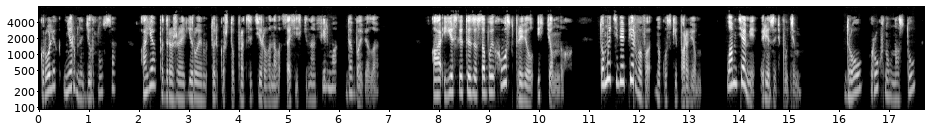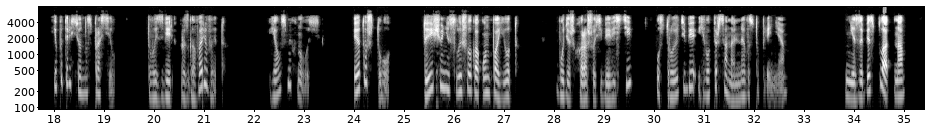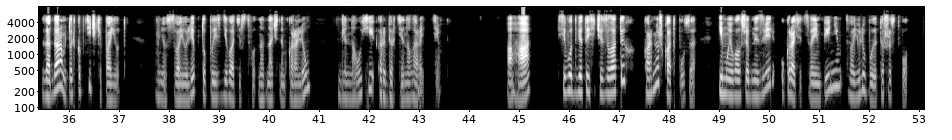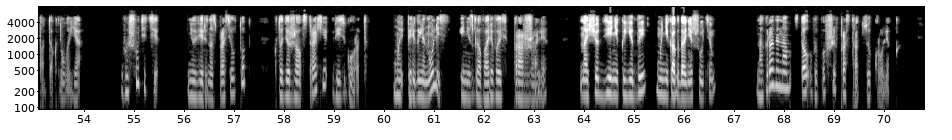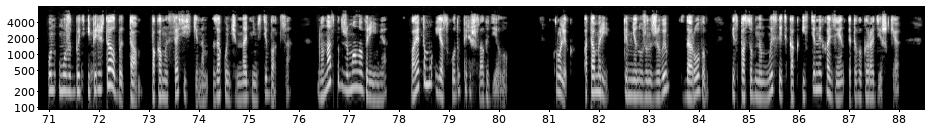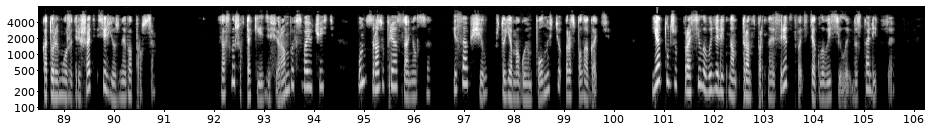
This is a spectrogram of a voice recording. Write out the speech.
Кролик нервно дернулся, а я, подражая героям только что процитированного Сосискиным фильма, добавила. А если ты за собой хвост привел из темных, то мы тебя первого на куски порвем. Ломтями резать будем. Дроу рухнул на стул и потрясенно спросил. Твой зверь разговаривает? Я усмехнулась. Это что? Ты еще не слышал, как он поет. Будешь хорошо себя вести, устрою тебе его персональное выступление. Не за бесплатно. За даром только птички поют. Внес свою лепту по издевательству над ночным королем длинноухий Робертино Лоретти. Ага, всего две тысячи золотых, кормежка от пуза, и мой волшебный зверь украсит своим пением твое любое торжество, поддакнула я. Вы шутите? Неуверенно спросил тот, кто держал в страхе весь город. Мы переглянулись и, не сговариваясь, проржали. Насчет денег и еды мы никогда не шутим. Наградой нам стал выпавший в прострацию кролик. Он, может быть, и переждал бы там, пока мы с Сосискиным закончим над ним стебаться. Но нас поджимало время, поэтому я сходу перешла к делу. Кролик, отомри, ты мне нужен живым, здоровым и способным мыслить, как истинный хозяин этого городишки который может решать серьезные вопросы. Заслышав такие дифирамбы в свою честь, он сразу приосанился и сообщил, что я могу им полностью располагать. Я тут же попросила выделить нам транспортное средство с тягловой силой до столицы,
